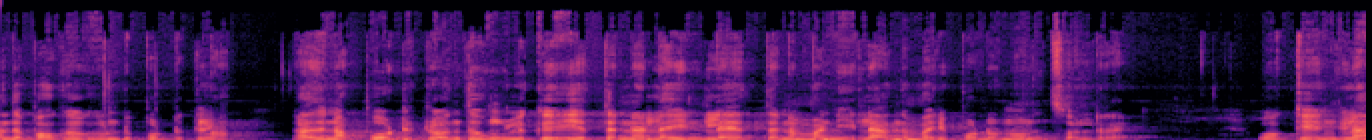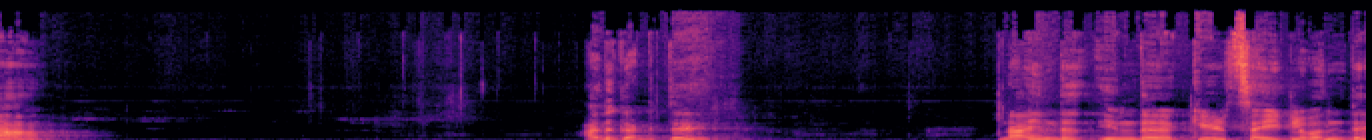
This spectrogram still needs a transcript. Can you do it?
அந்த புகை குண்டு போட்டுக்கலாம். அது நான் போட்டுட்டு வந்து உங்களுக்கு எத்தனை லைனில் எத்தனை மணியில் அந்த மாதிரி போடணும்னு சொல்கிறேன் ஓகேங்களா? அதுக்கடுத்து நான் இந்த இந்த கீழ் சைடில் வந்து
